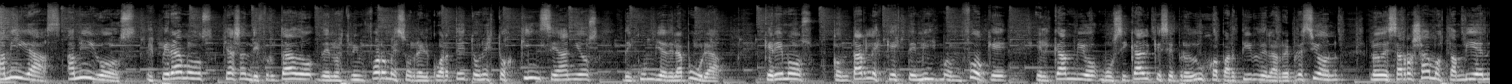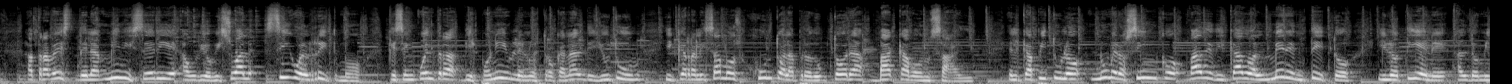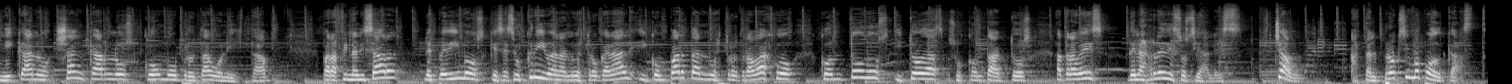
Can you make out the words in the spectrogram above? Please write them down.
Amigas, amigos, esperamos que hayan disfrutado de nuestro informe sobre el cuarteto en estos 15 años de Cumbia de la Pura. Queremos contarles que este mismo enfoque, el cambio musical que se produjo a partir de la represión, lo desarrollamos también a través de la miniserie audiovisual Sigo el ritmo, que se encuentra disponible en nuestro canal de YouTube y que realizamos junto a la productora Vaca Bonsai. El capítulo número 5 va dedicado al merenteto y lo tiene al dominicano Jean Carlos como protagonista. Para finalizar, les pedimos que se suscriban a nuestro canal y compartan nuestro trabajo con todos y todas sus contactos a través de las redes sociales. Chau, hasta el próximo podcast.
